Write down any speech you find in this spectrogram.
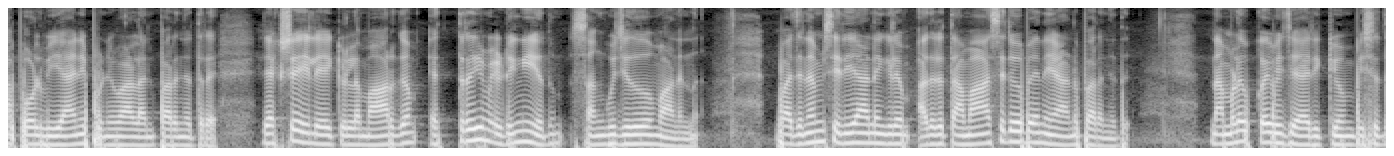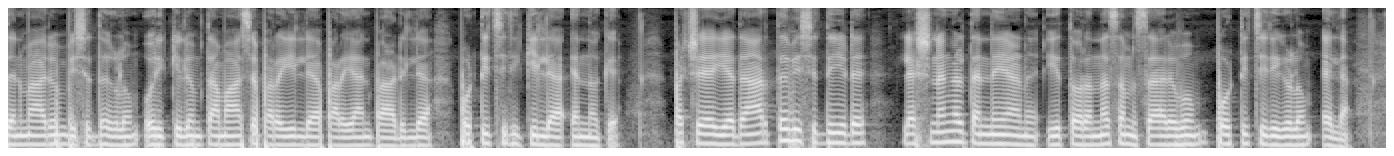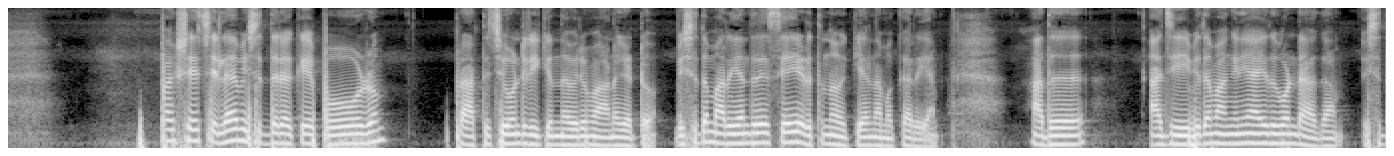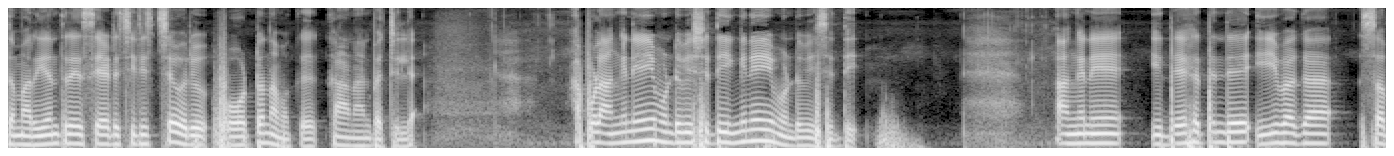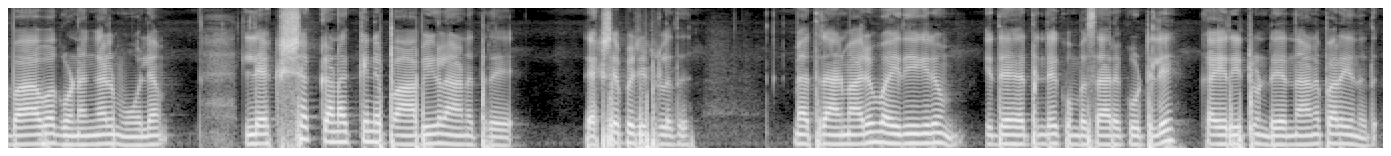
അപ്പോൾ വിയാനി പുണ്യവാളൻ പറഞ്ഞത്രേ രക്ഷയിലേക്കുള്ള മാർഗം എത്രയും ഇടുങ്ങിയതും സങ്കുചിതവുമാണെന്ന്. വചനം ശരിയാണെങ്കിലും അതൊരു തമാശ രൂപേണയാണ് പറഞ്ഞത്. നമ്മളൊക്കെ വിചാരിക്കും വിശുദ്ധന്മാരും വിശുദ്ധകളും ഒരിക്കലും തമാശ പറയില്ല പറയാൻ പാടില്ല പൊട്ടിച്ചിരിക്കില്ല എന്നൊക്കെ. പക്ഷേ യഥാർത്ഥ വിശുദ്ധിയുടെ ലക്ഷണങ്ങൾ തന്നെയാണ് ഈ തുറന്ന സംസാരവും പൊട്ടിച്ചിരികളും എല്ലാം. പക്ഷേ ചില വിശുദ്ധരൊക്കെ എപ്പോഴും പ്രാർത്ഥിച്ചുകൊണ്ടിരിക്കുന്നവരുമാണ് കേട്ടോ. വിശുദ്ധ മറിയന്ത്രേസ്യയെ എടുത്തു നോക്കിയാൽ നമുക്കറിയാം. അത് ആ ജീവിതം അങ്ങനെ ആയതുകൊണ്ടാകാം വിശുദ്ധ മറിയം ത്രേസ്യയുടെ ചിരിച്ച ഒരു ഫോട്ടോ നമുക്ക് കാണാൻ പറ്റില്ല. അപ്പോൾ അങ്ങനെയുമുണ്ട് വിശുദ്ധി ഇങ്ങനെയുമുണ്ട് വിശുദ്ധി. അങ്ങനെ ഇദ്ദേഹത്തിന്റെ ഈ വക സ്വഭാവ ഗുണങ്ങൾ മൂലം ലക്ഷക്കണക്കിന് പാപികളാണത്രേ രക്ഷപ്പെട്ടിട്ടുള്ളത്. മെത്രാന്മാരും വൈദികരും ഇദ്ദേഹത്തിന്റെ കുമ്പസാരക്കൂട്ടിൽ കയറിയിട്ടുണ്ട് എന്നാണ് പറയുന്നത്.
